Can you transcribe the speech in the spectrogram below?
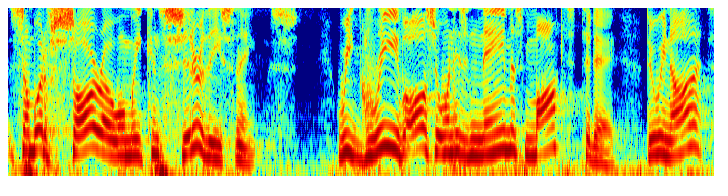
somewhat of sorrow when we consider these things. We grieve also when His name is mocked today, do we not?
